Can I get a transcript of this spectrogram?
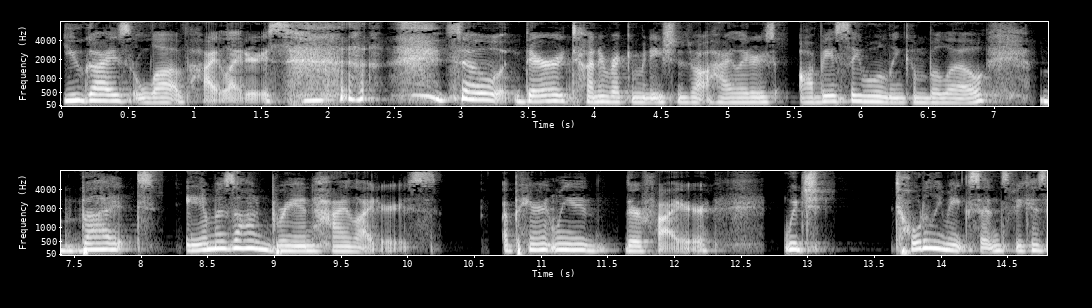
You guys love highlighters. so there are a ton of recommendations about highlighters. Obviously, we'll link them below, but Amazon brand highlighters, apparently they're fire, which totally makes sense because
